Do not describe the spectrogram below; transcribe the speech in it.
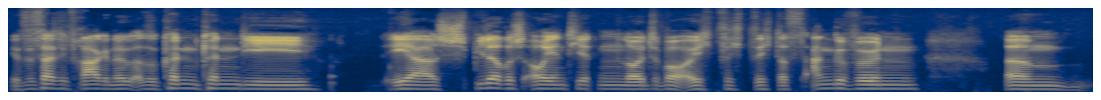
jetzt ist halt die Frage, ne, also können, können die eher spielerisch orientierten Leute bei euch sich, sich das angewöhnen, ähm,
